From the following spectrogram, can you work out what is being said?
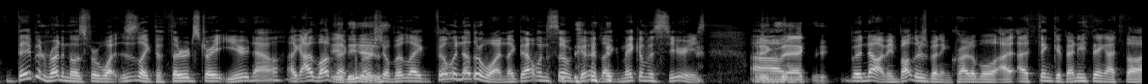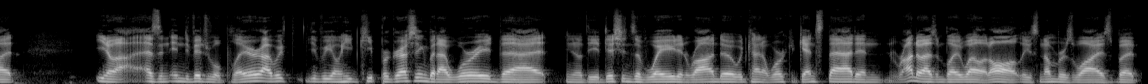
They've been running those for what? This is like the third straight year now. Like I love that it commercial, is. but like film another one. Like that one's so good. like make them a series. Um, exactly. But no, I mean Butler's been incredible. I, I think if anything, I thought you know, as an individual player, I would, you know, he'd keep progressing, but I worried that, you know, the additions of Wade and Rondo would kind of work against that. And Rondo hasn't played well at all, at least numbers wise. But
